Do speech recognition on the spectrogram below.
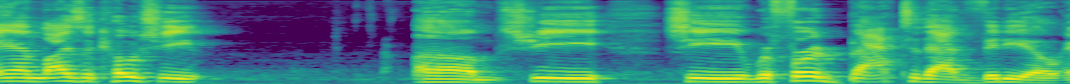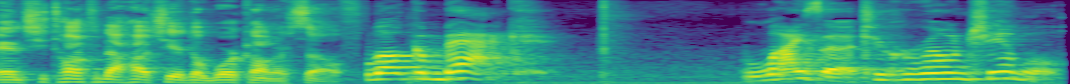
and Liza Koshy um, she she referred back to that video and she talked about how she had to work on herself. Welcome back. Liza to her own channel.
